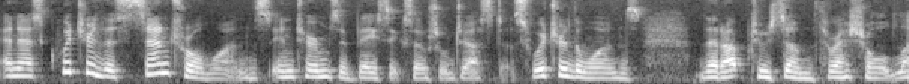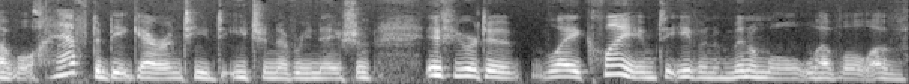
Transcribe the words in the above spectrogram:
and ask which are the central ones in terms of basic social justice, which are the ones that up to some threshold level have to be guaranteed to each and every nation if you're to lay claim to even a minimal level of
